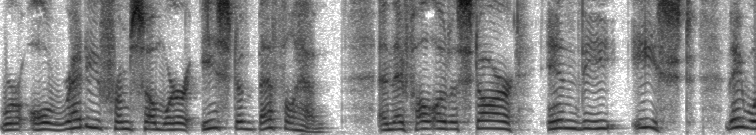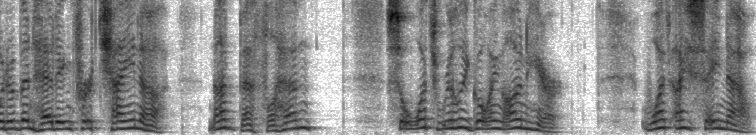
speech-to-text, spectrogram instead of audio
were already from somewhere east of Bethlehem and they followed a star in the east, they would have been heading for China, not Bethlehem. So, what's really going on here? What I say now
